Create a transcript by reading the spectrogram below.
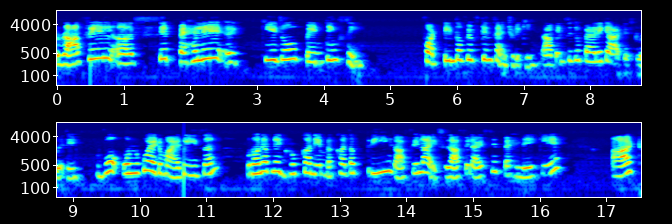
राफेल से पहले की जो पेंटिंग थी फोर्टीन और फिफ्टीन सेंचुरी की राफेल से जो पहले के आर्टिस्ट हुए थे, वो उनको एडमायर रीजन उन्होंने अपने ग्रुप का नेम रखा था प्री राफेलाइट्स राफेलाइट से पहले के आर्ट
